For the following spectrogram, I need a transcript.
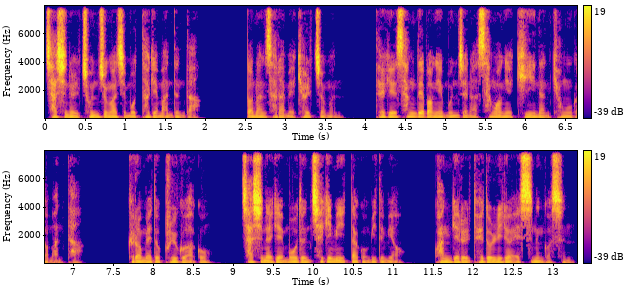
자신을 존중하지 못하게 만든다. 떠난 사람의 결정은 대개 상대방의 문제나 상황에 기인한 경우가 많다. 그럼에도 불구하고 자신에게 모든 책임이 있다고 믿으며 관계를 되돌리려 애쓰는 것은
